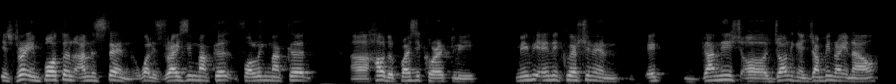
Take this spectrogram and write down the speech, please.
It's very important to understand what is rising market, falling market, uh, how to price it correctly. Maybe any question and, and Ganesh or John can jump in right now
